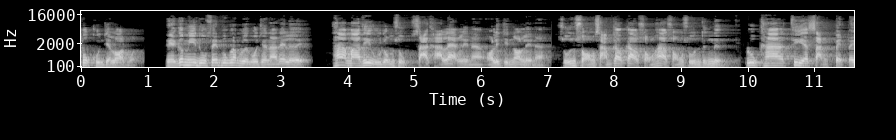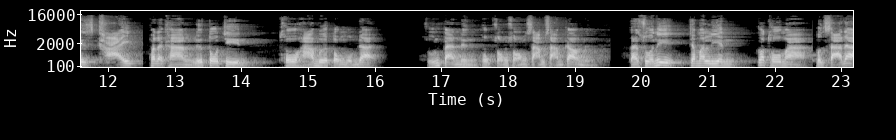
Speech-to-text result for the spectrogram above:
พวกคุณจะรอดหมดเพจก็มีดู Facebook ร่ำรวยโภชนาได้เลย ถ้ามาที่อุดมสุขสาขาแรกเลยนะ original เลยนะ 0 2 3 9 9 2 5 2 0ถึง1ลูกค้าที่จะสั่งเป็ดไปขายพัตตาคารหรือโต๊ะจีน โทรหาเบอร์ตรงผมได้ 0816223391 แต่ส่วนที่จะมาเรียนก็โทรมาปรึกษาได้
